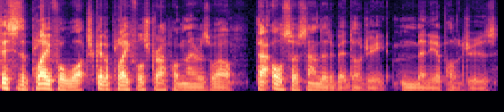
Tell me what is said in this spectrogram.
This is a playful watch. Get a playful strap on there as well. That also sounded a bit dodgy. Many apologies.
